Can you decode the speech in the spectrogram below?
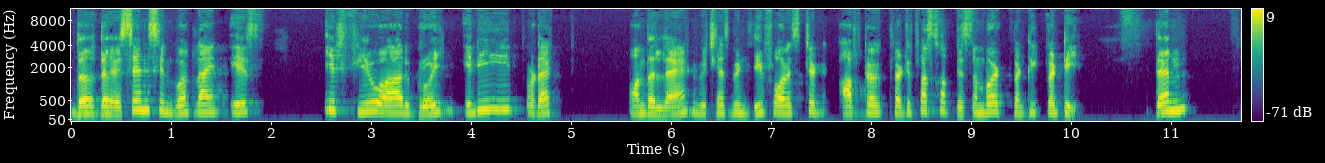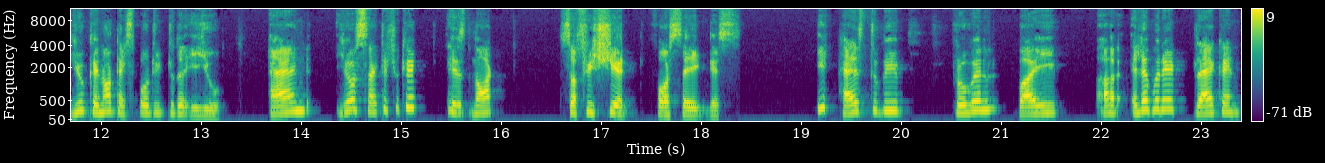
The, the essence in one line is if you are growing any product on the land which has been deforested after 31st of December 2020, then you cannot export it to the EU. And your certificate is not sufficient for saying this. It has to be proven by an elaborate track and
